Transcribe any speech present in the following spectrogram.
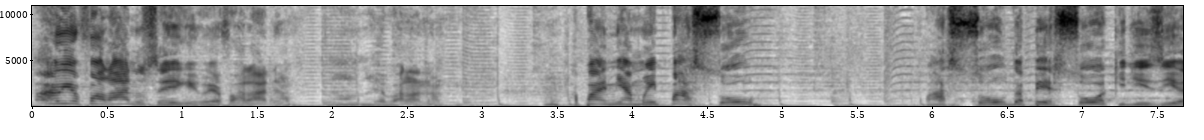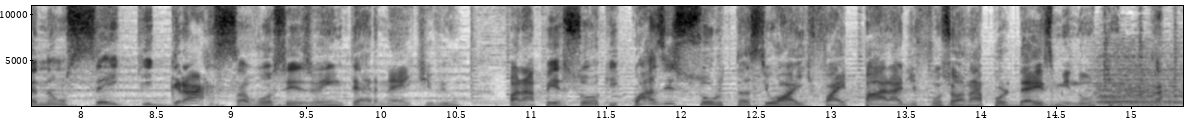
Ah, eu ia falar, não sei o que eu ia falar, não. Não, ia falar, não. Rapaz, minha mãe passou Passou da pessoa que dizia não sei que graça vocês veem internet, viu? Para a pessoa que quase surta se o Wi-Fi parar de funcionar por 10 minutos.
